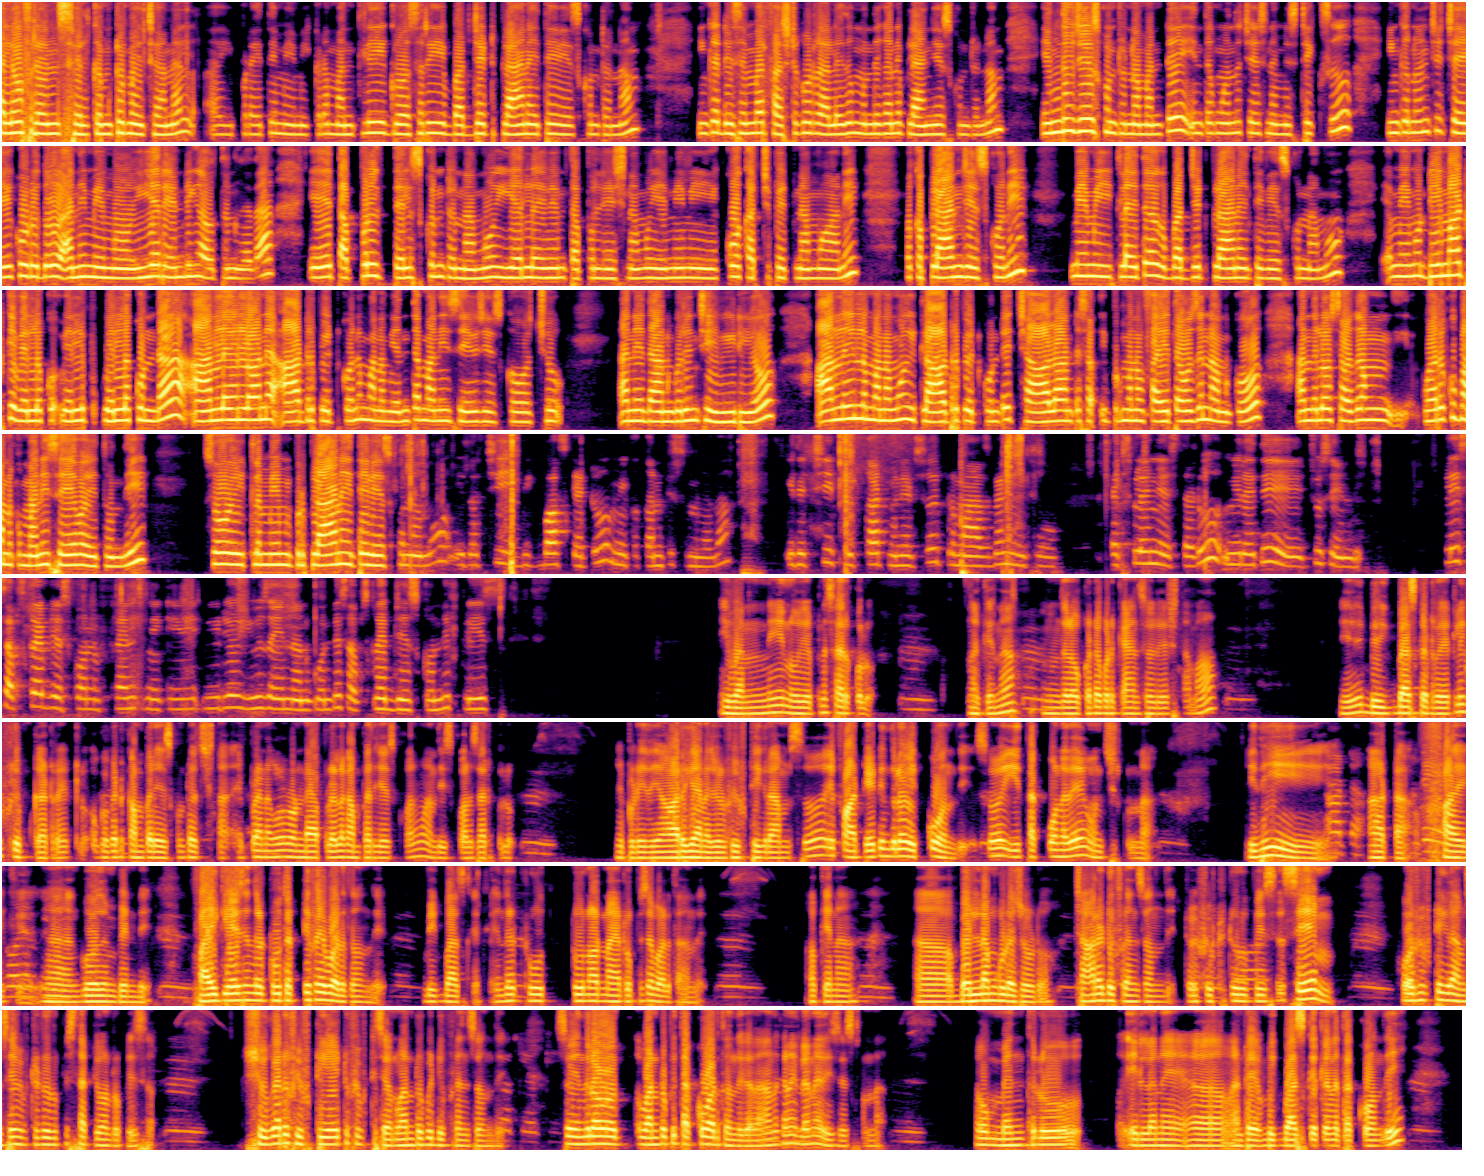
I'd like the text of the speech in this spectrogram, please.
Hello friends welcome to my channel. ఇప్పుడైతే మేము ఇక్కడ మంత్లీ గ్రోసరీ బడ్జెట్ ప్లాన్ అయితే వేసుకుంటున్నాం. ఇంకా డిసెంబర్ ఫస్ట్ కూడా రాలేదు ముందుగానే ప్లాన్ చేసుకుంటున్నాం. ఎందుకు చేసుకుంటున్నాం అంటే ఇంతకుముందు చేసిన మిస్టేక్స్ ఇంక నుంచి చేయకూడదు అని మేము ఇయర్ ఎండింగ్ అవుతుంది కదా ఏ తప్పులు తెలుసుకుంటున్నాము ఇయర్లో ఏమేమి తప్పులు చేసినాము ఏమేమి ఎక్కువ ఖర్చు పెట్టినాము అని ఒక ప్లాన్ చేసుకొని మేము ఇట్లయితే ఒక బడ్జెట్ ప్లాన్ అయితే వేసుకున్నాము. మేము డిమార్ట్కి వెళ్ళకు వెళ్ళ వెళ్ళకుండా ఆన్లైన్లోనే ఆర్డర్ పెట్టుకొని మనం ఎంత మనీ సేవ్ చేసుకోవచ్చు అనే దాని గురించి ఈ వీడియో. ఆన్లైన్లో మనము ఇట్లా ఆర్డర్ పెట్టుకుంటే చాలా అంటే ఇప్పుడు మనం ఫైవ్ థౌజండ్ అనుకో అందులో సగం వరకు మనకు మనీ సేవ్ అవుతుంది సో ఇట్లా మేము ఇప్పుడు ప్లాన్ అయితే వేసుకున్నాము. ఇది వచ్చి బిగ్ బాస్కెట్ మీకు కనిపిస్తుంది కదా. ఇది వచ్చి ఫ్లిప్కార్ట్ మినిట్స్ ఇప్పుడు మా హస్బెండ్ మీకు ఎక్స్ప్లెయిన్ చేస్తాడు. మీరైతే చూసేయండి. ప్లీజ్ సబ్స్క్రైబ్ చేసుకోండి ఫ్రెండ్స్ మీకు ఈ వీడియో యూజ్ అయింది అనుకుంటే సబ్స్క్రైబ్ చేసుకోండి ప్లీజ్ ఇవన్నీ నువ్వు చెప్పిన సరుకులు ఓకేనా? మ్మ్. ఇందులో ఒకటి ఒకటి క్యాన్సిల్ చేసినామా? ఇది బిగ్ బాస్కెట్ రేట్లు ఫ్లిప్కార్ట్ రేట్లు ఒక్కొక్కటి కంపేర్ చేసుకుంటూ వచ్చిన. ఎప్పుడైనా కూడా రెండు యాప్లలో కంపేర్ చేసుకొని మనం తీసుకోవాలి సరుకులు ఇప్పుడు ఇది ఆర్గానా చూడు ఫిఫ్టీ గ్రామ్స్ ఫార్టీ ఎయిట్ ఇందులో ఎక్కువ ఉంది. సో ఈ తక్కువ ఉన్నదే ఉంచుకున్నా. ఇది ఆట. ఫైవ్ గోధుమ పిండి. గోధుమ పిండి. ఫైవ్ కేజీ ఇందులో టూ థర్టీ ఫైవ్ పడుతుంది బిగ్ బాస్కెట్ ఇందులో two two naught nine rupees పడుతుంది. ఓకేనా? బెల్లం కూడా చూడు. చాలా డిఫరెన్స్ ఉంది. Fifty two rupees same four fifty grams fifty two rupees thirty one rupees sugar fifty eight fifty seven one rupee difference ఉంది. సో ఇందులో వన్ రూపీ తక్కువ పడుతుంది కదా. అందుకని ఇలానే తీసేసుకున్నా. మెంతులు ఇళ్ళనే అంటే బిగ్ బాస్కెట్లోనే తక్కువ ఉంది.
